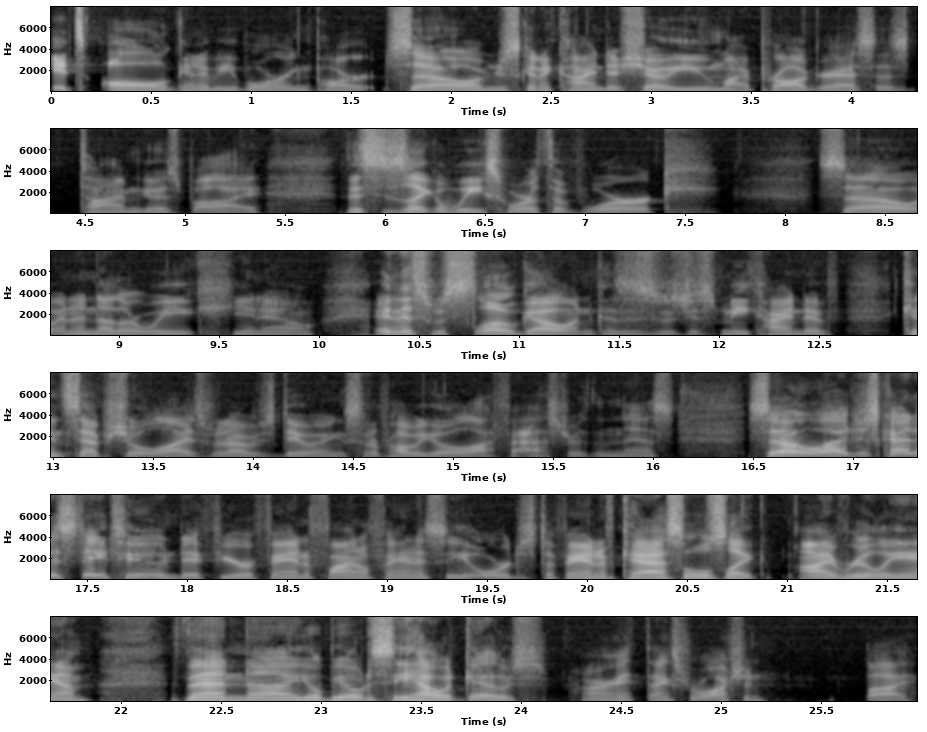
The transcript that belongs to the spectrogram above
it's all going to be boring parts. So I'm just going to kind of show you my progress as time goes by. This is like a week's worth of work. So in another week, you know, and this was slow going because this was just me kind of conceptualize what I was doing. So it'll probably go a lot faster than this. So uh, just kind of stay tuned. If you're a fan of Final Fantasy or just a fan of castles, like I really am, then uh, you'll be able to see how it goes. All right. Thanks for watching. Bye.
